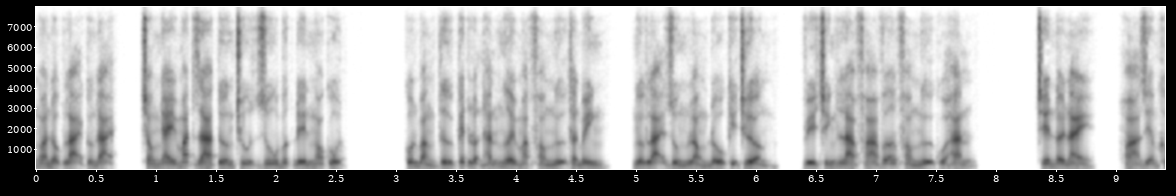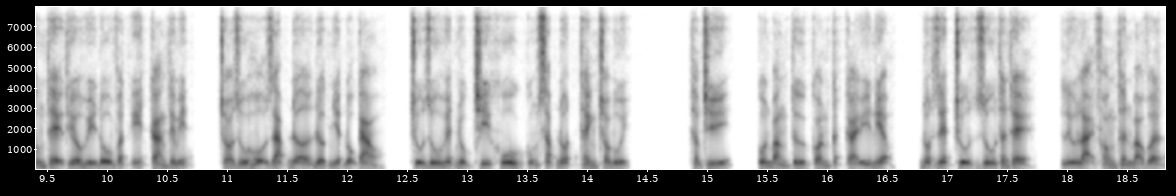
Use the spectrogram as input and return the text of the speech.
ngoan độc lại cường đại, trong nháy mắt ra tướng chu du bước đến ngõ cụt. Côn bằng tử kết luận hắn người mặc phòng ngự thần binh, ngược lại dùng lòng đấu kỵ trưởng, vì chính là phá vỡ phòng ngự của hắn. Trên đời này, hỏa diễm không thể thiêu hủy đồ vật ít càng thêm ít cho dù hộ giáp đỡ được nhiệt độ cao, chu du huyết nhục chi khu cũng sắp đốt thành cho bụi. Thậm chí, côn bằng tử còn cất cái ý niệm, đốt giết chu du thân thể, lưu lại phòng thân bảo vật.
